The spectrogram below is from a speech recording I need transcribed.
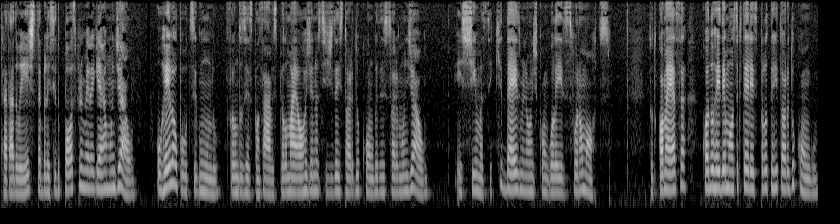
tratado este estabelecido pós Primeira Guerra Mundial. O rei Leopoldo II foi um dos responsáveis pelo maior genocídio da história do Congo e da história mundial. Estima-se que 10 milhões de congoleses foram mortos. Tudo começa quando o rei demonstra interesse pelo território do Congo.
